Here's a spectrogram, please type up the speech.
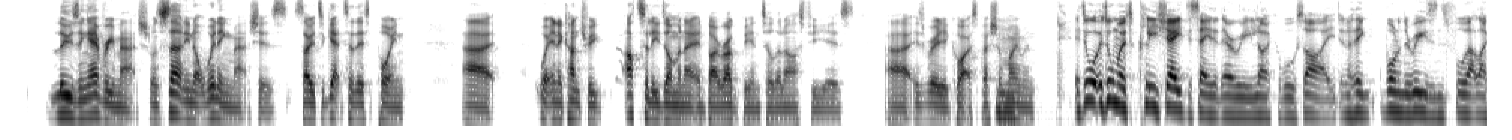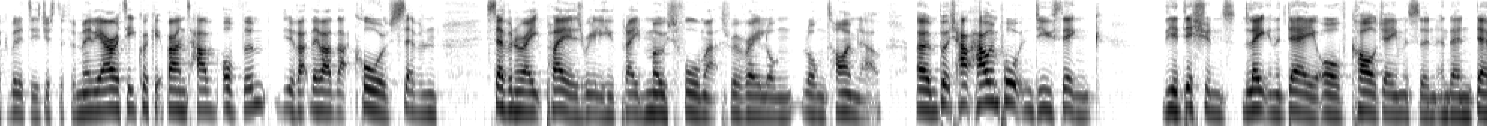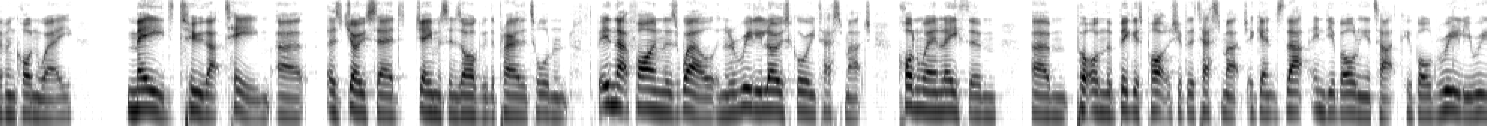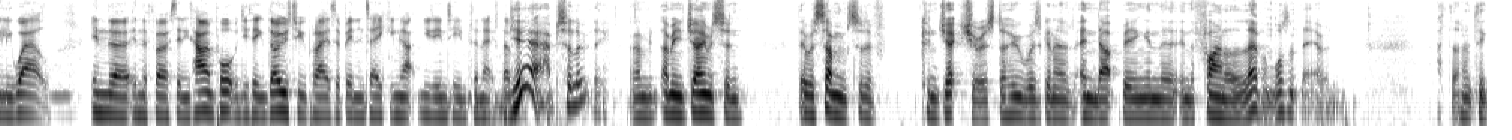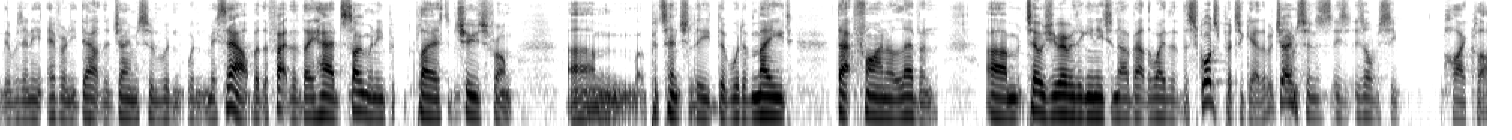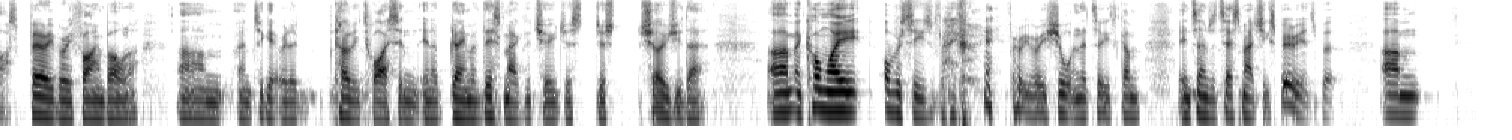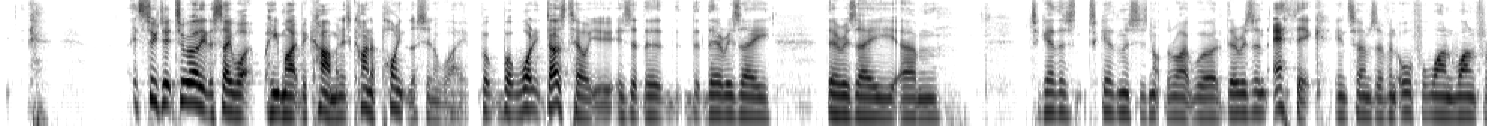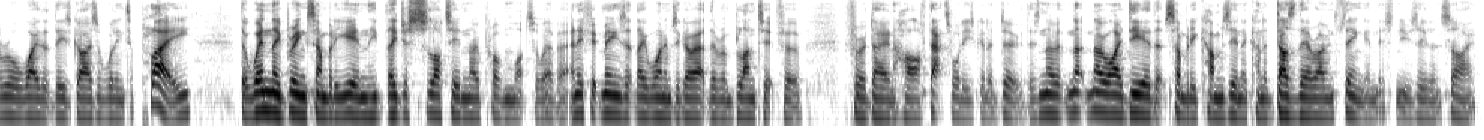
losing every match, well, certainly not winning matches. So to get to this point, uh, we're in a country utterly dominated by rugby until the last few years, uh, is really quite a special moment. It's al- it's almost cliche to say that they're a really likable side, and I think one of the reasons for that likability is just the familiarity cricket fans have of them. They've had, they've had that core of seven seven or eight players really who've played most formats for a very long long time now. Um, but how how important do you think the additions late in the day of Kyle Jamieson and then Devon Conway made to that team? Uh, as Jo said, Jamieson is arguably the player of the tournament. But in that final as well, in a really low scoring test match, Conway and Latham um, put on the biggest partnership of the test match against that India bowling attack, who bowled really, really well in the in the first innings. How important do you think those two players have been in taking that New Zealand team to the next level? Yeah, absolutely. I mean, I mean, Jamieson. There was some sort of conjecture as to who was going to end up being in the in the final eleven, wasn't there? And I don't think there was any ever any doubt that Jamieson wouldn't wouldn't miss out. But the fact that they had so many p- players to choose from, um, potentially that would have made that final eleven, um, tells you everything you need to know about the way that the squad's put together. But Jamieson is, is, is obviously high class, very very fine bowler, um, and to get rid of Kohli twice in, in a game of this magnitude just just shows you that. Um, and Conway obviously is very very very short in the tooth come in terms of Test match experience, but. Um, it's too too early to say what he might become, and it's kind of pointless in a way. But but what it does tell you is that the that there is a there is a um, together togetherness is not the right word. There is an ethic in terms of an all for one, one for all way that these guys are willing to play. That when they bring somebody in, he, they just slot in no problem whatsoever. And if it means that they want him to go out there and blunt it for, for a day and a half, that's what he's going to do. There's no, no no idea that somebody comes in and kind of does their own thing in this New Zealand side.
